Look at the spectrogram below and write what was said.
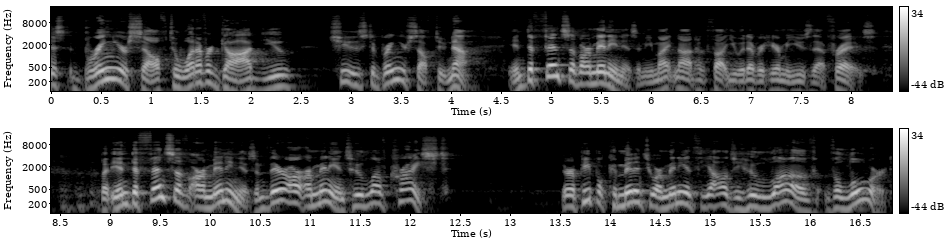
Just bring yourself to whatever God you choose to bring yourself to. Now, in defense of Arminianism, you might not have thought you would ever hear me use that phrase, but in defense of Arminianism, there are Arminians who love Christ. There are people committed to Arminian theology who love the Lord.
